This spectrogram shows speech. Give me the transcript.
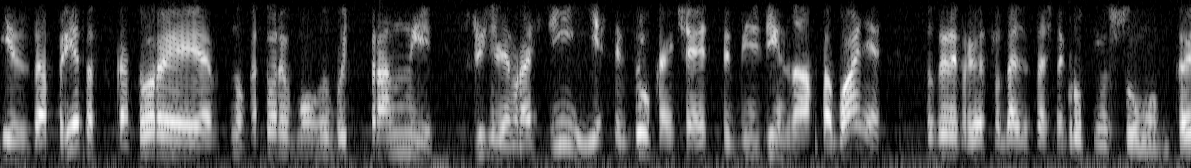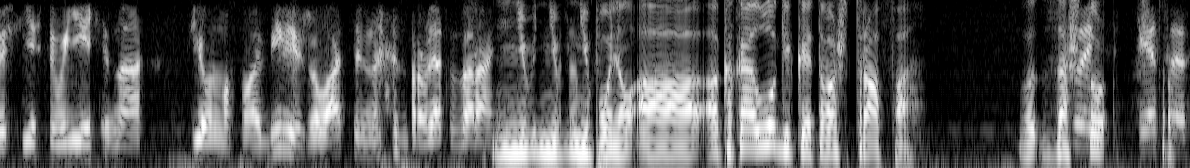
из запретов, которые, ну, которые могут быть странны жителям России. Если вдруг кончается бензин на автобане, то это придется дать достаточно крупную сумму. То есть, если вы едете на съемном автомобиле, желательно заправляться заранее. Не, не, не понял. А, а какая логика этого штрафа? Вот за ну, что? Этот,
